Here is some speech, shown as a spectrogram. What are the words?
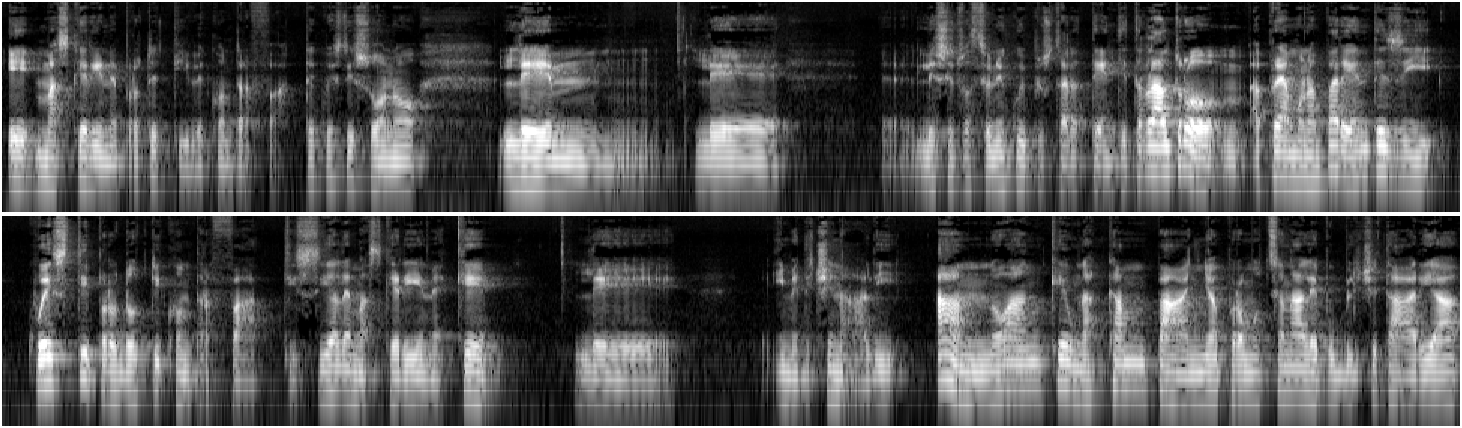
e mascherine protettive contraffatte. Queste sono le, mm, le, eh, le situazioni in cui più stare attenti. Tra l'altro, mm, apriamo una parentesi, questi prodotti contraffatti, sia le mascherine che le, i medicinali, hanno anche una campagna promozionale pubblicitaria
